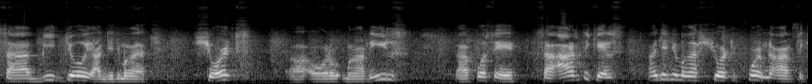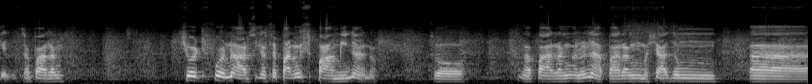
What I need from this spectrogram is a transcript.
Sa video andiyan yung mga shorts ah, or mga reels. Tapos eh sa articles andiyan yung mga short form na article sa parang short form na articles na parang spammy na no? So na parang ano na parang masyadong ah,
